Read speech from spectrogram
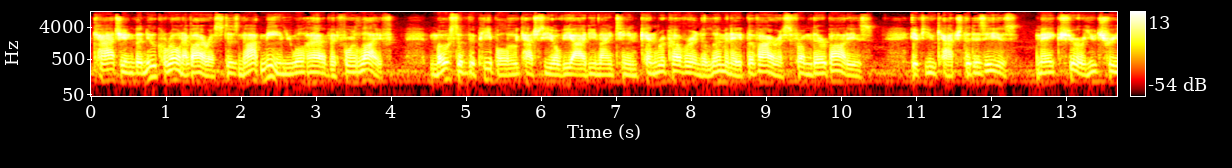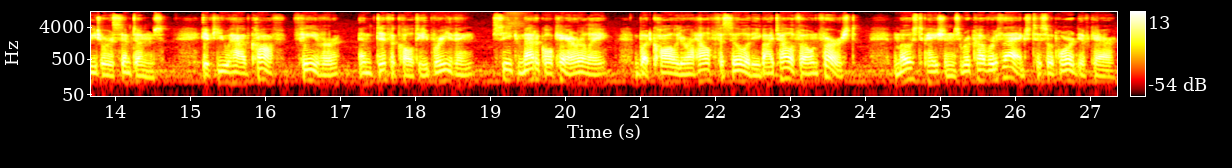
Catching the new coronavirus does not mean you will have it for life. Most of the people who catch COVID-19 can recover and eliminate the virus from their bodies. If you catch the disease, make sure you treat your symptoms. If you have cough, fever, and difficulty breathing, seek medical care early, but call your health facility by telephone first. Most patients recover thanks to supportive care.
